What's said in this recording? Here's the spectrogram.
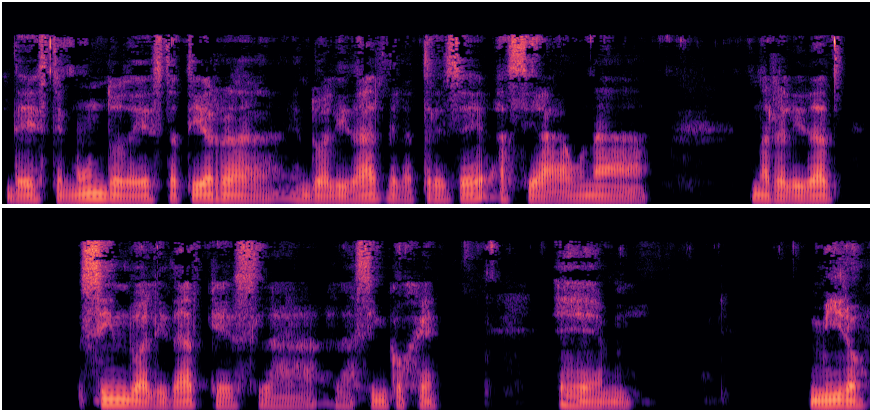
de este mundo, de esta tierra en dualidad de la 3D hacia una, una realidad sin dualidad que es la, la 5G. Eh, miro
